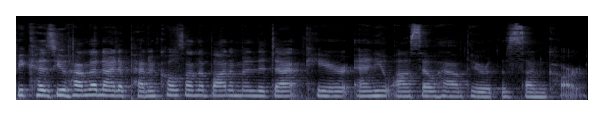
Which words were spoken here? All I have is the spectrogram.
Because you have the Knight of Pentacles on the bottom of the deck here, and you also have here the Sun card.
